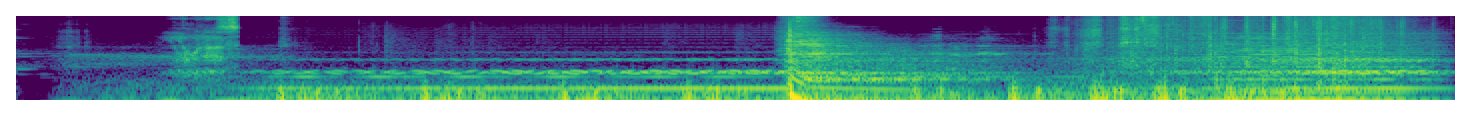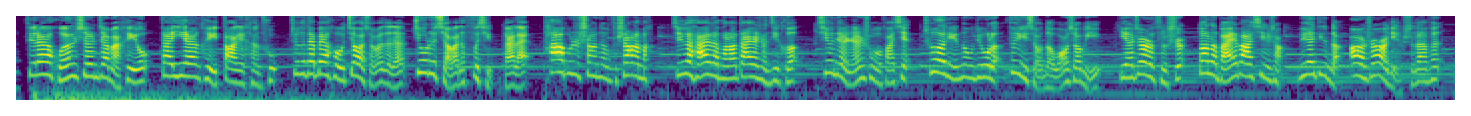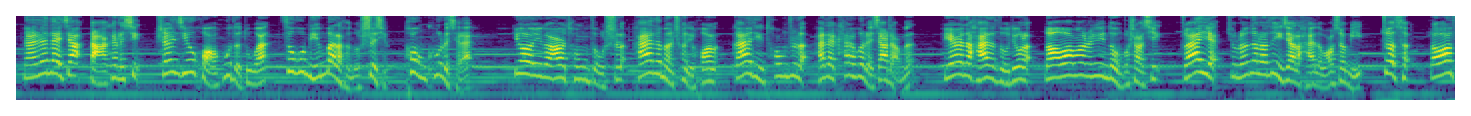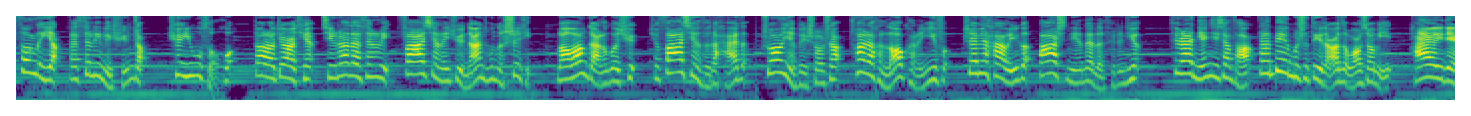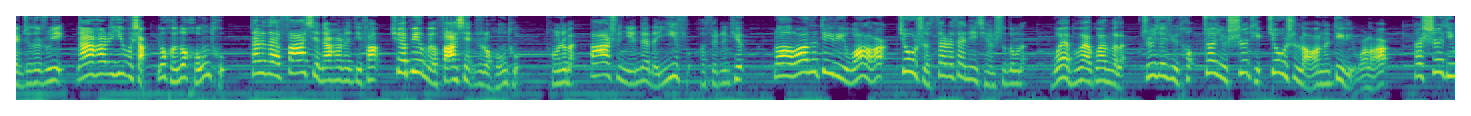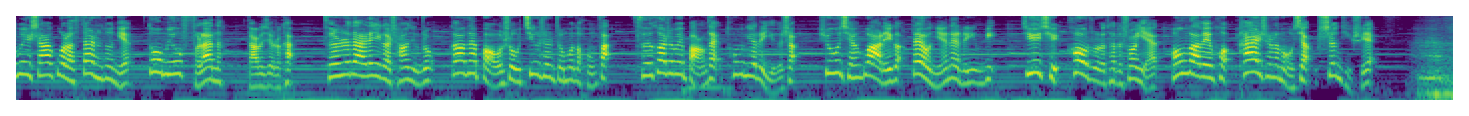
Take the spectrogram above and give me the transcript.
虽然浑身沾满黑油，但依然可以大概看出，这个在背后叫小白的人就是小白的父亲白来。他不是上吊自杀了吗？几个孩子跑到大街上集合，清点人数后发现，彻底弄丢了最小的王小米。也正是此时，到了白爸信上约定的二十二点十三分，奶奶在家打开了信，神情恍惚的读完，似乎明白了很多事情，痛哭了起来。又一个儿童走失了，孩子们彻底慌了，赶紧通知了还在开会的家长们。别人的孩子走丢了，老王忙着运动不上心，转眼就轮到了自己家的孩子王小米。这次老王疯了一样在森林里寻找，却一无所获。到了第二天，警察在森林里发现了一具男童的尸体，老王赶了过去，却发现死的孩子双眼被烧伤，穿着很老款的衣服，身边还有一个八十年代的随身听。虽然年纪相仿，但并不是自己的儿子王小米。还有一点值得注意，男孩的衣服上有很多红土，但是在发现男孩的地方却并没有发现这种红土。同志们，八十年代的衣服和随身听，老王的弟弟王老二就是三十三年前失踪的。我也不卖关子了，直接剧透，这具尸体就是老王的弟弟王老二。那尸体为啥过了三十多年都没有腐烂呢？咱们接着看。此时在另一个场景中，刚才饱受精神折磨的红发，此刻正被绑在通电的椅子上，胸前挂了一个带有年代的硬币，机器扣住了他的双眼，红发被迫开始了某项身体实验。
